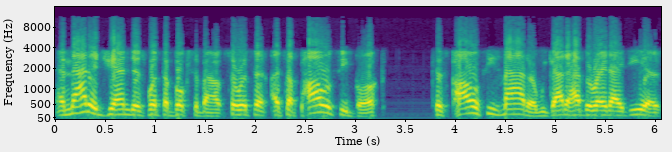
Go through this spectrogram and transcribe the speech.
and that agenda is what the book's about. So it's a it's a policy book because policies matter. We got to have the right ideas,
